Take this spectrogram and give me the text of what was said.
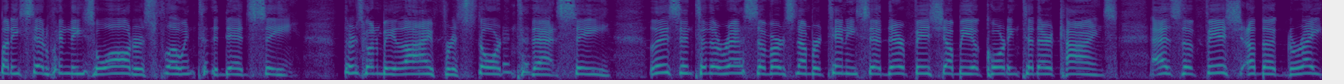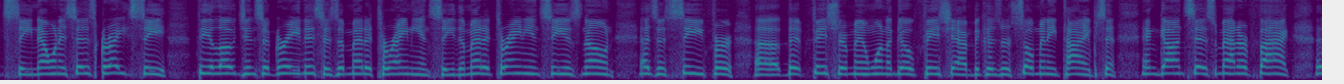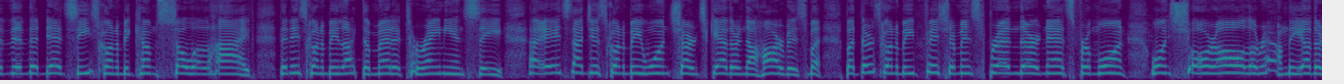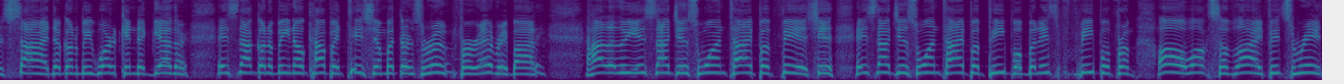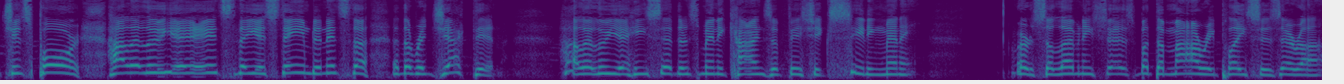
But he said, when these waters flow into the Dead Sea, there's going to be life restored into that sea. Listen to the rest of verse number 10. He said, Their fish shall be according to their kinds, as the fish of the great sea. Now, when it says great sea, theologians agree this is a Mediterranean Sea. The Mediterranean Sea is known as a sea for uh, that fishermen want to go fish at because there's so many types. And, and God says, matter of fact, the, the Dead Sea is going to become so alive that it's going to be like the Mediterranean Sea. Uh, it's not just going to be one church gathering the harvest, but but there's going to be fishermen spreading their nets from one one shore all around the other side. They're going to be working together. It's not going to be no competition, but there's room for everybody. Hallelujah! It's not just one type of fish. It, it's not just one type of people, but it's people from all walks of life. It's rich. It's poor. Hallelujah! It's the esteemed and it's the the rejected. Hallelujah. He said there's many kinds of fish, exceeding many. Verse 11, he says, But the miry places thereof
